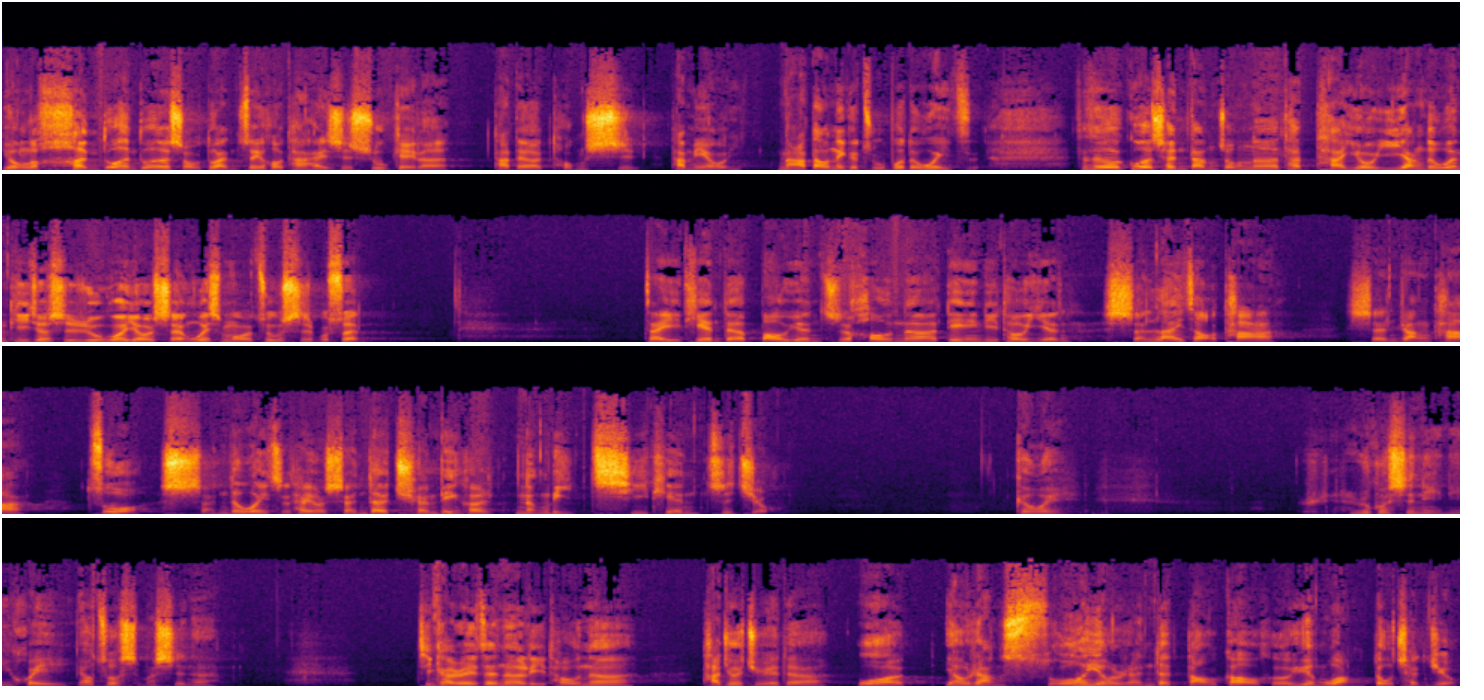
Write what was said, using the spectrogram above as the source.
用了很多很多的手段，最后他还是输给了他的同事，他没有拿到那个主播的位置。在这个过程当中呢，他他有一样的问题，就是如果有神，为什么我诸事不顺？在一天的抱怨之后呢，电影里头演神来找他，神让他坐神的位置，他有神的权柄和能力，七天之久。各位。如果是你，你会要做什么事呢？金凯瑞在那里头呢，他就觉得我要让所有人的祷告和愿望都成就。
